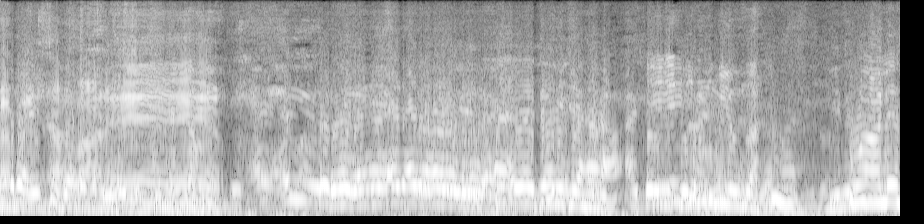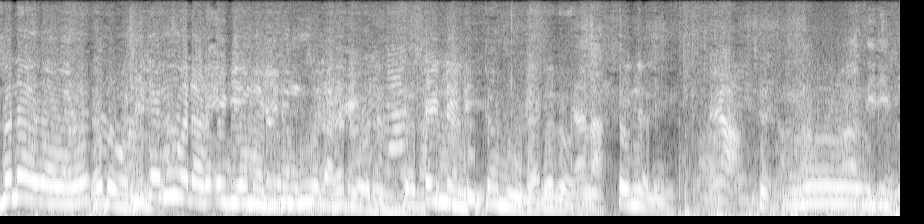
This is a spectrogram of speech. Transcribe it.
နဲ့ပါလေစားပါလေအဲ့ဒါအဲ့ဒါအဲ့ဒါကြီးဟာအဲ့ဒါကြီးမျိုးကဟိုလေဆနာပါပါတော့ဒီတမှုလာတဲ့ ABM မှာဒီတမှုလာတဲ့တော်တယ်စိတ်နဲ့လေးတက်မှုတာတဲ့တော်တယ်စိတ်နဲ့လေးဟိုဒီဒီက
